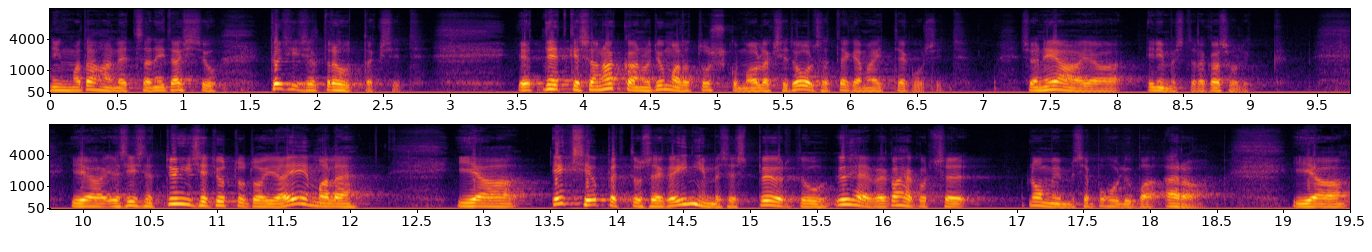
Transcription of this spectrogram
ning ma tahan, et sa neid asju tõsiselt rõhutaksid. et need, kes on hakanud jumalat uskuma, oleksid hoolsad tegema häid tegusid. see on hea ja inimestele kasulik. ja, ja siis need tühised jutud hoia eemale ja eksiõpetusega inimesest pöördu ühe või kahekordse noomimise puhul juba ära. ja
